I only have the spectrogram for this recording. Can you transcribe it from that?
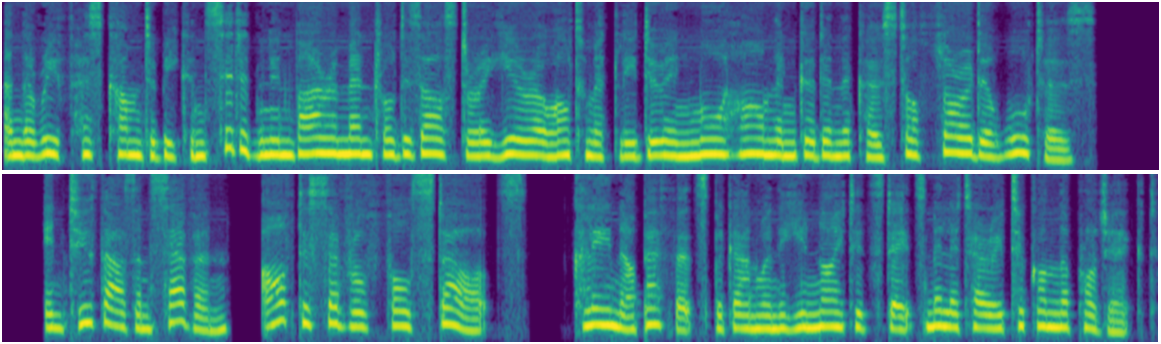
and the reef has come to be considered an environmental disaster a euro ultimately doing more harm than good in the coastal Florida waters. In 2007, after several false starts, cleanup efforts began when the United States military took on the project.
